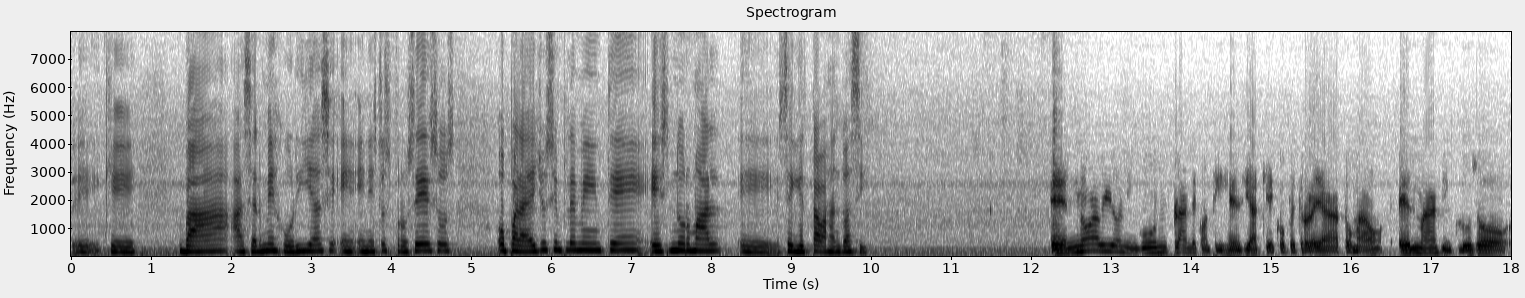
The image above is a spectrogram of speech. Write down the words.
eh, que va a hacer mejorías en, estos procesos o para ellos simplemente es normal seguir trabajando así. no ha habido ningún plan de contingencia que Ecopetrol haya tomado. Es más, incluso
